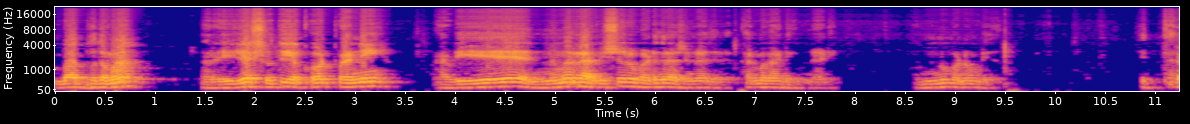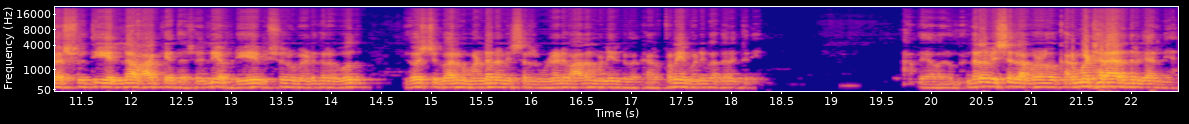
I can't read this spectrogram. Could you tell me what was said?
ரொம்ப அற்புதமா நிறைய ஸ்ருதியை கோட் பண்ணி அப்படியே நிமிர்றார் விஸ்வரூபம் எடுக்கிறார் சங்கராச்சாரியர் கர்மகாண்டிக்கு முன்னாடி ஒன்றும் பண்ண முடியாது இத்தனை ஸ்ருதி எல்லா வாக்கியத்தை சொல்லி அப்படியே விஸ்வரூபம் எடுக்கிற போது யோசிச்சு பாருங்க மண்டல மிஸ்ரருக்கு முன்னாடி வாதம் பண்ணியிருக்கிற கற்பனை பண்ணி பார்த்தாலே தெரியும். அப்படி அவர் மண்டல மிஸ்ரர் அவ்வளவு கர்மட்டரா இருந்திருக்காரு இல்லையா?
